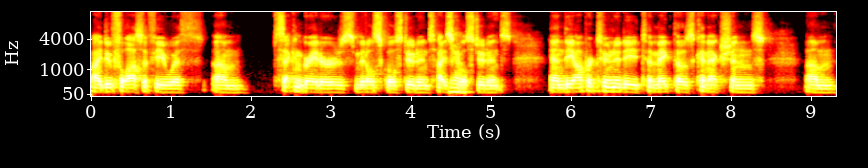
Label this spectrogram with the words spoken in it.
I do philosophy with um, second graders, middle school students, high school yeah. students, and the opportunity to make those connections um,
